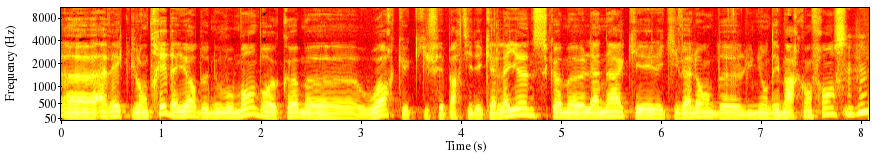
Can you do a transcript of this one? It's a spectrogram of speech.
avec l'entrée d'ailleurs de nouveaux membres comme euh, Work qui fait partie des Cal Lions, comme euh, l'ANA qui est l'équivalent de l'Union des marques en France. Mm -hmm.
